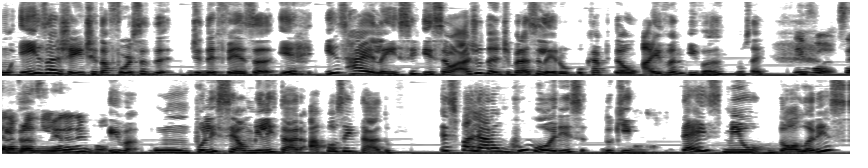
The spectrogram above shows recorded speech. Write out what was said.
Um ex-agente da Força de de Defesa israelense e seu ajudante brasileiro, o capitão Ivan, Ivan, não sei, Ivan. Se era Ivan. brasileiro, era Ivan. Ivan, um policial militar aposentado, espalharam rumores do que 10 mil dólares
